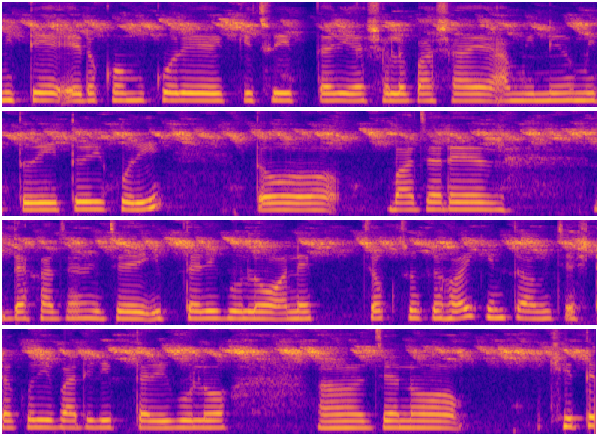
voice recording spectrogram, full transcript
মিটে এরকম করে কিছু ইফতারি আসলে বাসায় আমি নিয়মিতই তৈরি করি। তো বাজারের দেখা যায় যে ইফতারিগুলো অনেক চকচকে হয়, কিন্তু আমি চেষ্টা করি বাড়ির ইফতারিগুলো যেন খেতে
